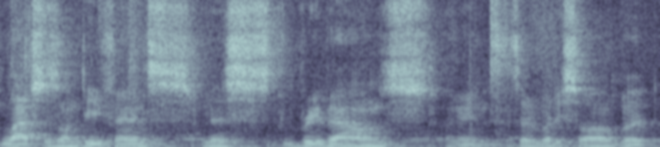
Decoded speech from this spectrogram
lapses on defense, missed rebounds. I mean, as everybody saw, but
